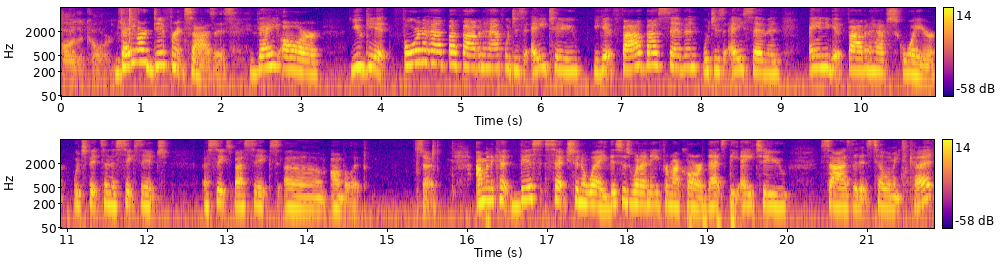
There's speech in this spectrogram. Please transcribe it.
are the cards? They are different sizes. They are, you get four and a half by five and a half, which is A2. You get five by seven, which is A7. And you get five and a half square, which fits in a six inch, a six by six um, envelope. So I'm going to cut this section away. This is what I need for my card. That's the A2 size that it's telling me to cut.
